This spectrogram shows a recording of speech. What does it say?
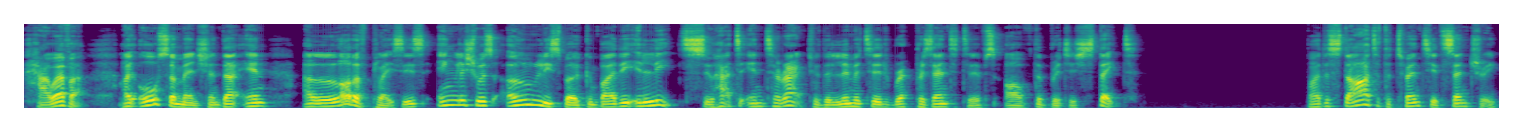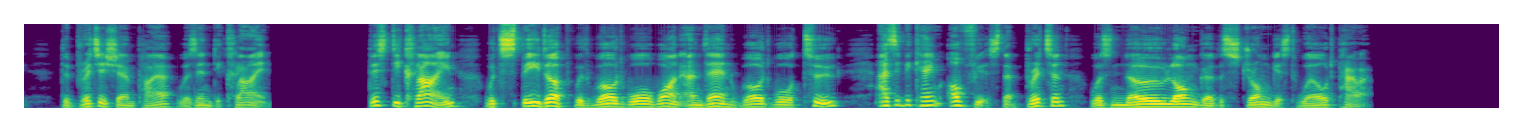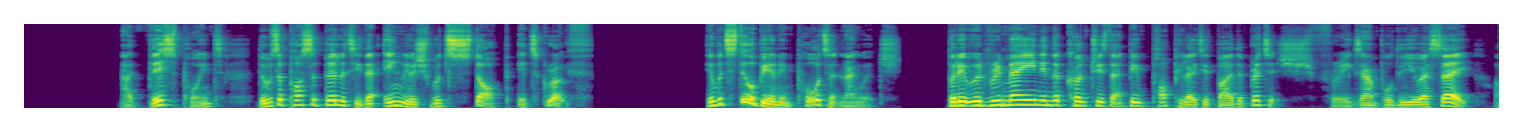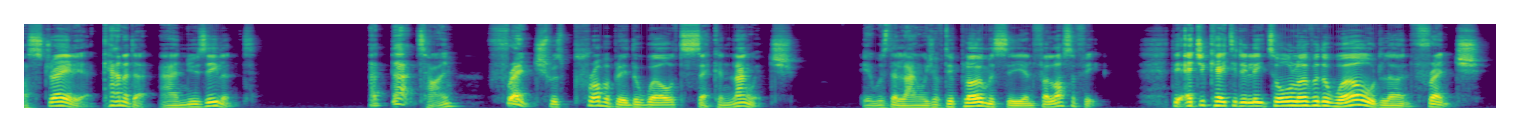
However, I also mentioned that in a lot of places, English was only spoken by the elites who had to interact with the limited representatives of the British state. By the start of the 20th century, the British Empire was in decline. This decline would speed up with World War I and then World War II as it became obvious that Britain was no longer the strongest world power. At this point, there was a possibility that English would stop its growth. It would still be an important language, but it would remain in the countries that had been populated by the British, for example, the USA, Australia, Canada, and New Zealand. At that time, French was probably the world's second language. It was the language of diplomacy and philosophy. The educated elites all over the world learned French.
